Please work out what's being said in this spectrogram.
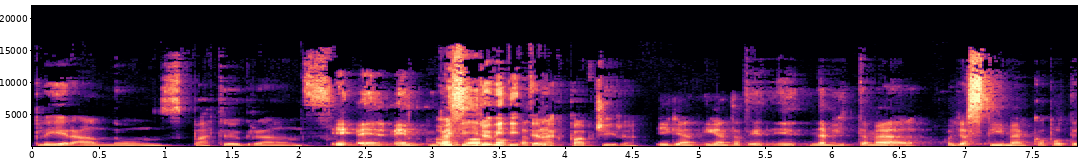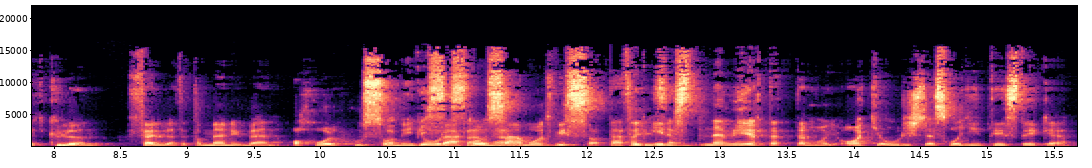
Player Unknowns Battlegrounds, én, én, én amit így rövidítenek PUBG-re. Igen, igen, tehát én, én nem hittem el, hogy a Steam-en kapott egy külön felületet a menüben, ahol 24 a órától számolt vissza. Tehát, hogy Bizony. én ezt nem értettem, hogy atya úristen, ezt hogy intézték el?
